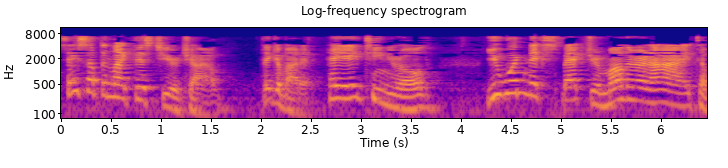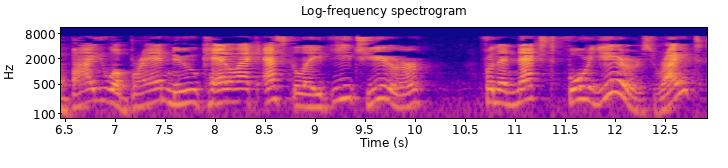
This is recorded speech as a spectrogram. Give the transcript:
say something like this to your child. Think about it. Hey, 18 year old, you wouldn't expect your mother and I to buy you a brand new Cadillac Escalade each year for the next four years, right?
